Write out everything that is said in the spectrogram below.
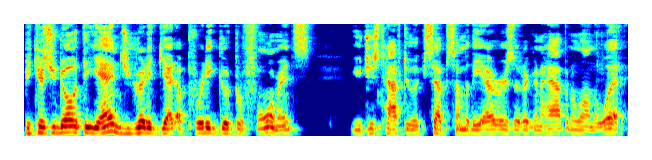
because you know at the end you're gonna get a pretty good performance. You just have to accept some of the errors that are going to happen along the way.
